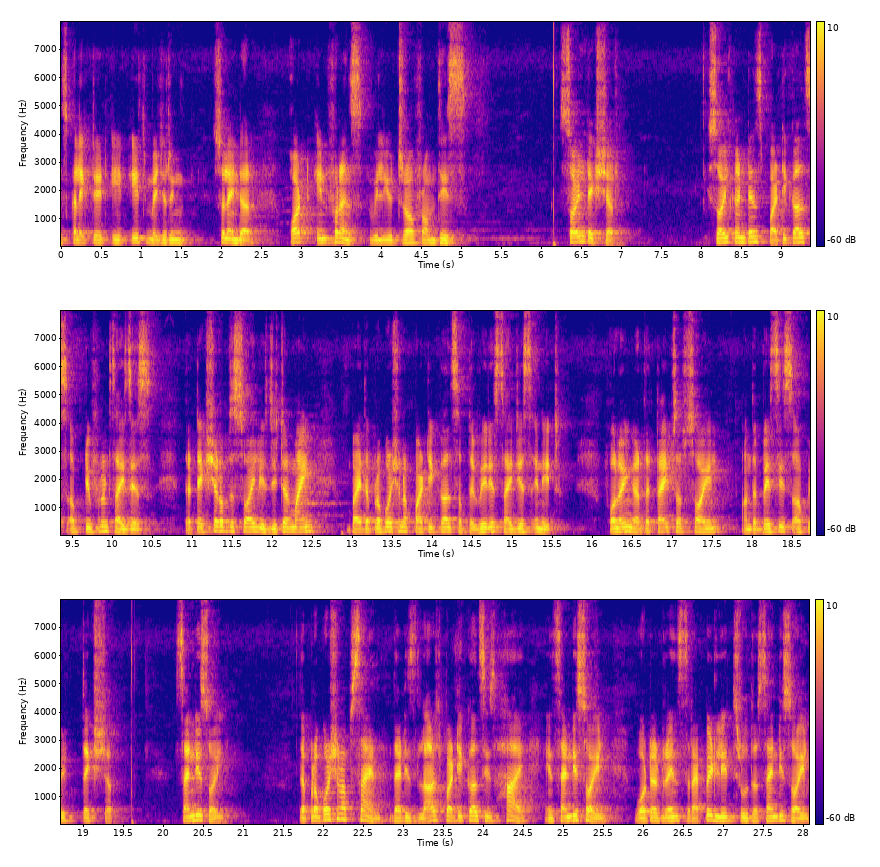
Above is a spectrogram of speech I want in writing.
is collected in each measuring cylinder. What inference will you draw from this? Soil texture. Soil contains particles of different sizes. The texture of the soil is determined by the proportion of particles of the various sizes in it. Following are the types of soil on the basis of its texture. Sandy soil. The proportion of sand, that is large particles, is high in sandy soil. Water drains rapidly through the sandy soil.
